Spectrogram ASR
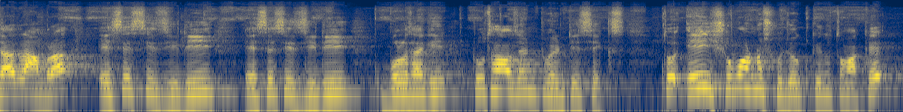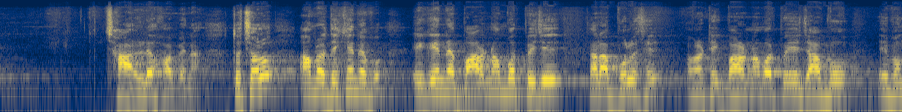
যারা আমরা এসএসসি জিডি এসএসসি জিডি বলে থাকি টু থাউজেন্ড টোয়েন্টি সিক্স তো এই সুবর্ণ সুযোগ কিন্তু তোমাকে ছাড়লে হবে না। তো চলো আমরা দেখে নেব। এখানে বারো নম্বর পেজে তারা বলেছে, আমরা ঠিক বারো নম্বর পেজে যাব এবং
